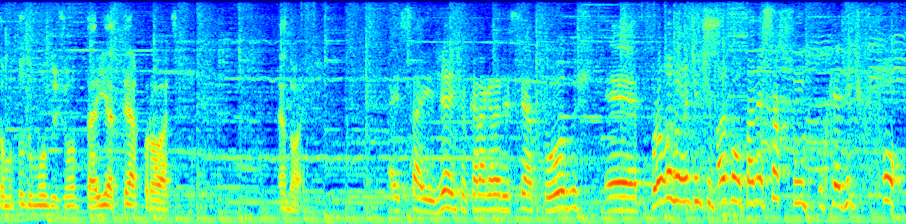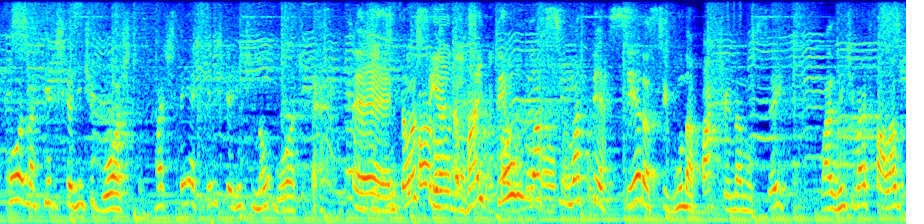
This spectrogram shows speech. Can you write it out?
Tamo todo mundo junto aí. Até a próxima. É nóis. É isso aí, gente. Eu quero agradecer a todos. É, provavelmente a gente vai voltar nesse assunto, porque a gente focou naqueles que a gente gosta, mas tem aqueles que a gente não gosta. É, então assim, né? vai ter uma, legal, uma terceira, segunda parte, eu ainda não sei, mas a gente vai falar do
